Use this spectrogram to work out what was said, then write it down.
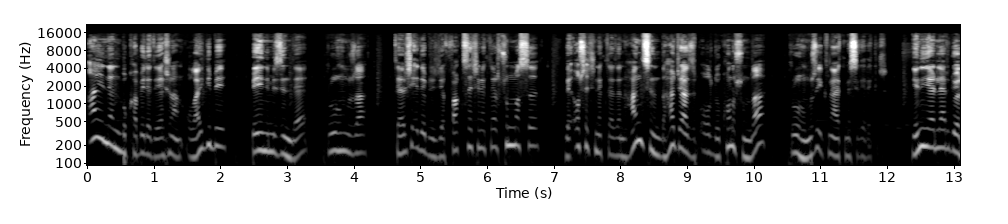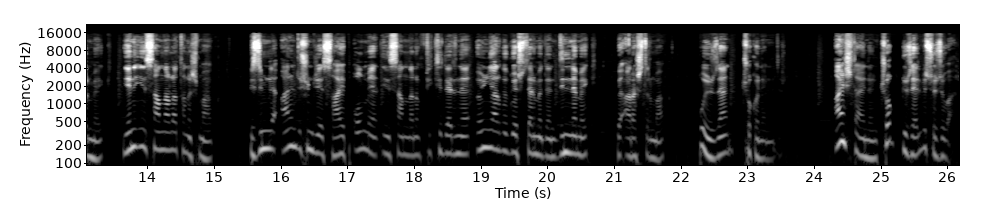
aynen bu kabilede yaşanan olay gibi beynimizin de ruhumuza tercih edebileceği farklı seçenekler sunması ve o seçeneklerden hangisinin daha cazip olduğu konusunda ruhumuzu ikna etmesi gerekir. Yeni yerler görmek, yeni insanlarla tanışmak, bizimle aynı düşünceye sahip olmayan insanların fikirlerine ön yargı göstermeden dinlemek ve araştırmak bu yüzden çok önemlidir. Einstein'ın çok güzel bir sözü var.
